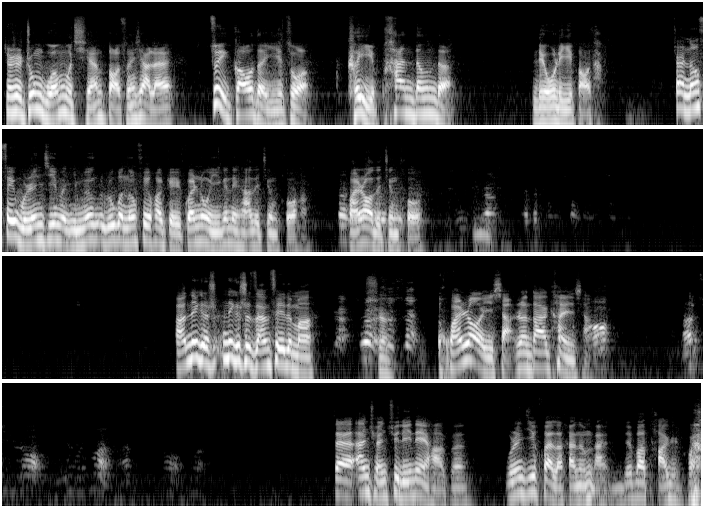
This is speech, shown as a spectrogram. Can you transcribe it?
这是中国目前保存下来最高的一座可以攀登的琉璃宝塔。这儿能飞无人机吗？你们如果能飞的话，给观众一个那啥的镜头哈，环绕的镜头。啊，那个是那个是咱飞的吗？是是是环绕一下，让大家看一下。好，来继续绕在安全距离内哈，不，无人机坏了还能买，你别把塔给坏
